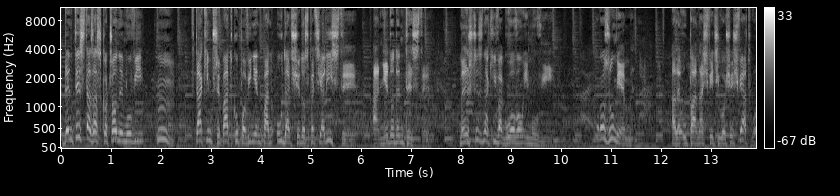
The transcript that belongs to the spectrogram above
Dentysta zaskoczony mówi: Hmm, w takim przypadku powinien pan udać się do specjalisty, a nie do dentysty. Mężczyzna kiwa głową i mówi: Rozumiem, ale u pana świeciło się światło.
